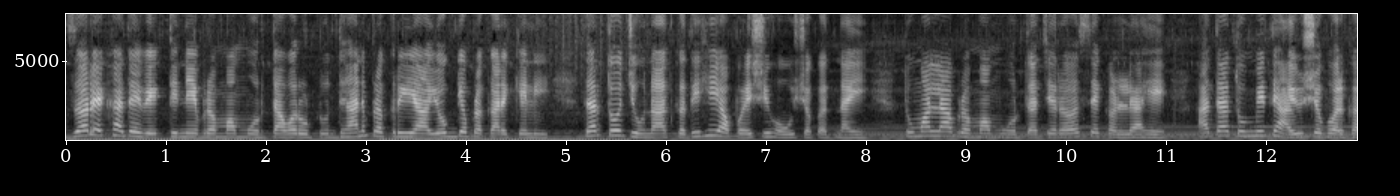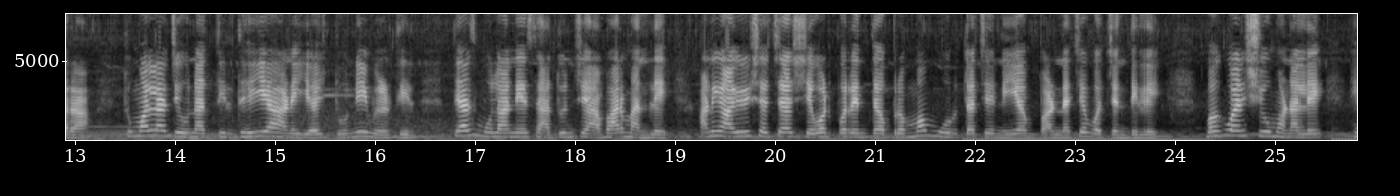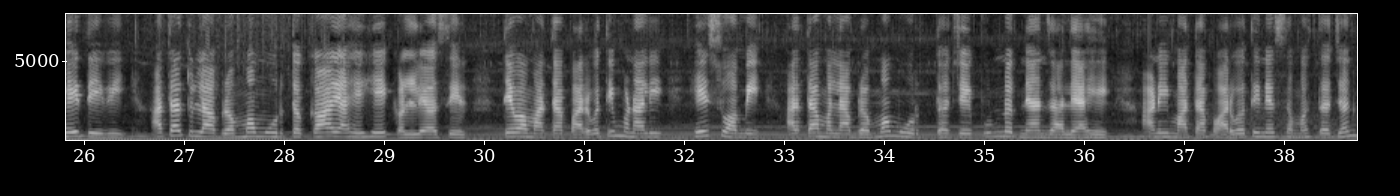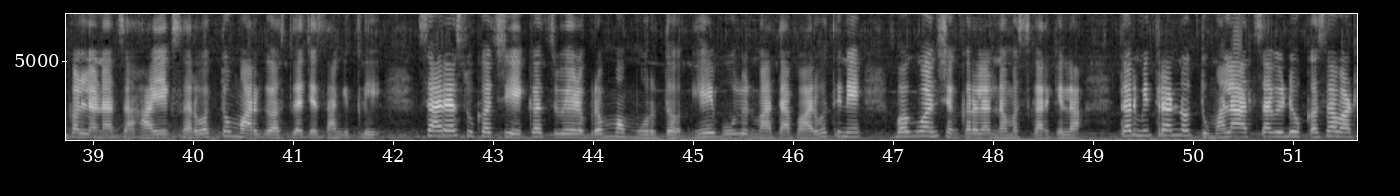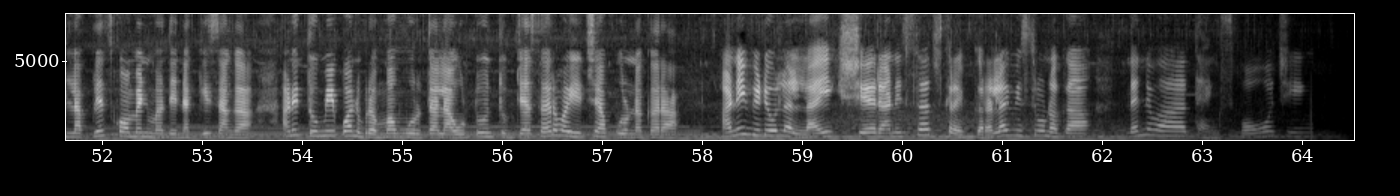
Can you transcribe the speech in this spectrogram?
जर एखाद्या व्यक्तीने ब्रह्ममुहूर्तावर उठून ध्यान प्रक्रिया योग्य प्रकारे केली तर तो जीवनात कधीही अपयशी होऊ शकत नाही. तुम्हाला ब्रह्ममुहूर्ताचे रहस्य कळले आहे. आता तुम्ही ते आयुष्यभर करा. तुम्हाला जीवनातील ध्येय आणि यश दोन्ही मिळतील. त्याच मुलाने साधूंचे आभार मानले आणि आयुष्याच्या शेवटपर्यंत ब्रह्ममुहूर्ताचे नियम पाळण्याचे वचन दिले. भगवान शिव म्हणाले हे देवी आता तुला ब्रह्ममुहूर्त काय आहे हे कळले असेल. तेव्हा माता पार्वती म्हणाली हे स्वामी आता मला ब्रह्ममुहूर्ताचे पूर्ण ज्ञान झाले आहे आणि माता पार्वतीने समस्त जनकल्याणाचा हा एक सर्वोत्तम मार्ग असल्याचे सांगितले. साऱ्या सुखाची एकच वेळ ब्रह्ममुहूर्त. हे बोलून माता पार्वतीने भगवान शंकराला नमस्कार केला. तर मित्रांनो तुम्हाला आजचा व्हिडिओ कसा वाटला? प्लीज कॉमेंटमध्ये नक्की सांगा आणि तुम्ही पण ब्रह्ममुहूर्ताला उठून तुमच्या सर्व इच्छा पूर्ण करा. आणि व्हिडिओला लाईक शेअर आणि सबस्क्राईब करायला विसरू नका. धन्यवाद. Thanks for watching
